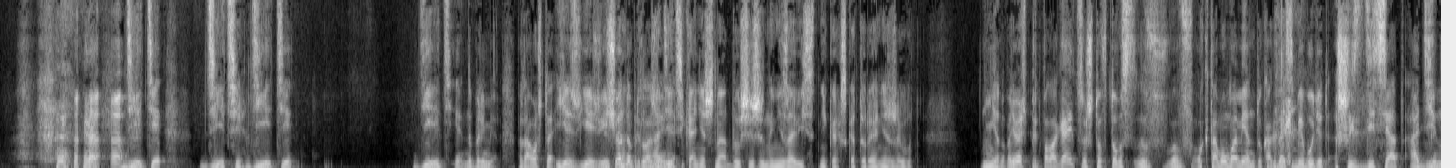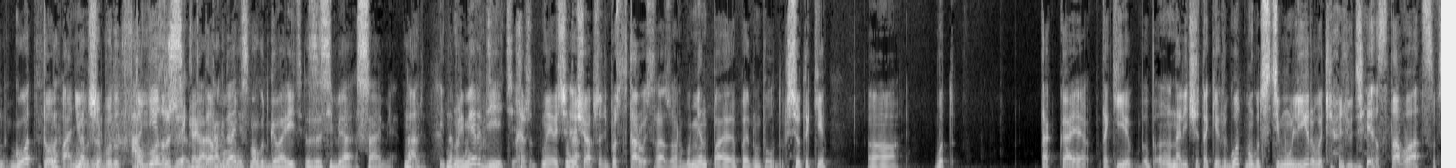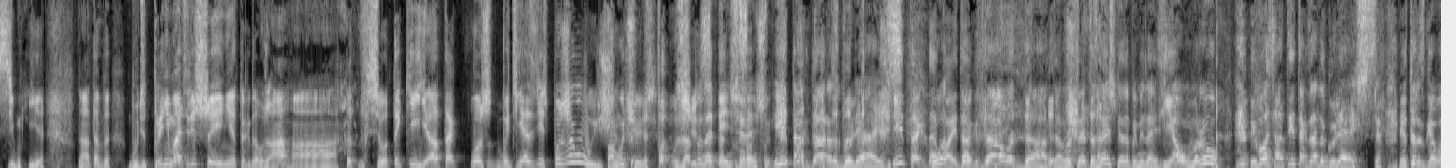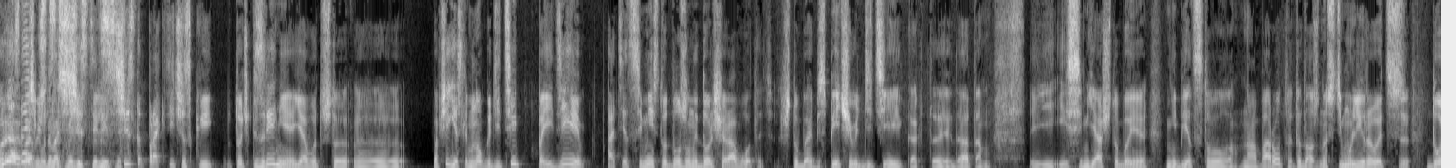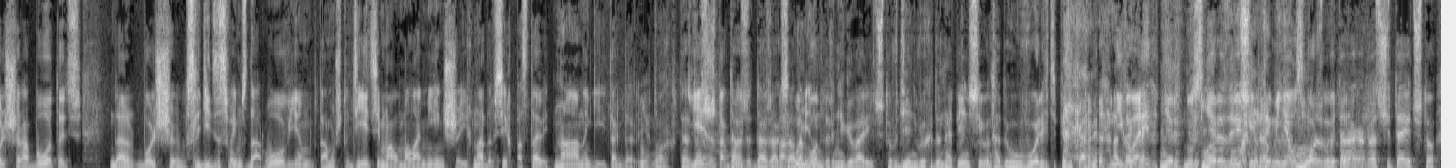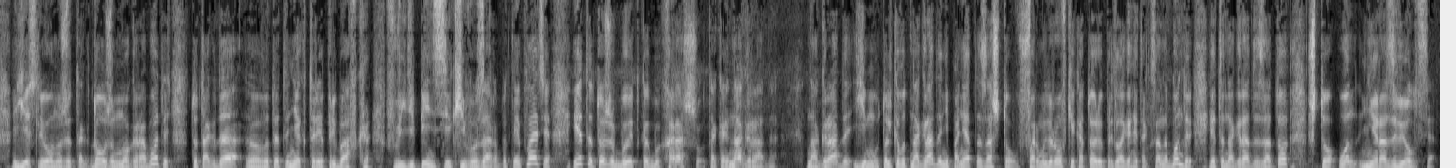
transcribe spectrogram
Дети. Дети. Дети. Дети, например. Потому что есть, есть же еще одно предложение. А дети, конечно, от бывшей жены не зависят никак, с которой они живут. Не, ну понимаешь, предполагается, что в том, в, в, к тому моменту, когда тебе будет 61 год, то они например, уже будут в том возрасте, уже, когда, да, когда они смогут говорить за себя сами. Например, а, например ну, дети. Хорошо, мы еще, да. еще обсудим просто второй сразу аргумент по, по этому поводу. Все-таки э, вот такая, такие, наличие таких льгот могут стимулировать людей оставаться в семье. Да, там будет принимать решение тогда уже. Ага, все-таки я так, может быть, я здесь поживу еще. Помучаюсь. Помучаюсь. Зато на пенсию раньше. И тогда разгуляюсь. И тогда вот пойду. тогда вот, да, да. Вот это, знаешь, мне напоминает, я умру, и вот, а ты тогда нагуляешься. Это разговоры ну, знаешь, обычно 80-летних. С чисто практической точки зрения, я вот что э, Вообще, если много детей, по идее, отец семейства должен и дольше работать, чтобы обеспечивать детей как-то, да, там, и, и семья, чтобы не бедствовала. Наоборот, это должно стимулировать дольше работать, да, больше следить за своим здоровьем, потому что дети мало-мало меньше, их надо всех поставить на ноги и так далее. Не, ну, даже, Есть же такой даже, даже Оксана аргумент? Бондар не говорит, что в день выхода на пенсию его надо уволить переками. Не говорит? Не ну, разрешит. Ты меня Может быть, она как раз считает, что если он уже так должен много работать, то тогда э, вот эта некоторая прибавка в виде пенсии к его заработной плате, это тоже будет как бы хорошо, такая награда награда ему. Только вот награда непонятно за что. В формулировке, которую предлагает Оксана Бондарь, это награда за то, что он не развелся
